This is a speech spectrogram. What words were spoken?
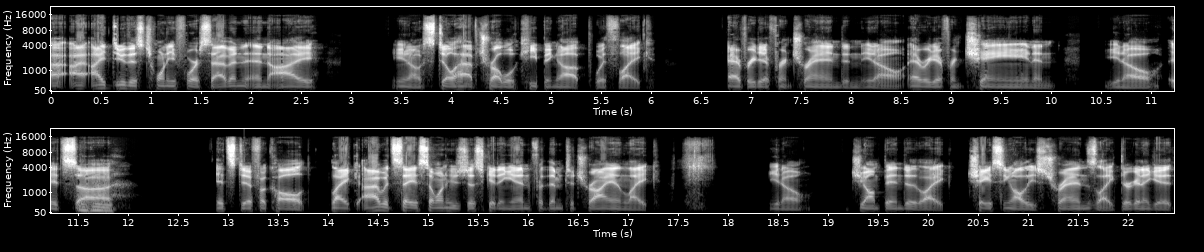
I, I do this twenty four seven, and I you know still have trouble keeping up with like every different trend and you know every different chain and you know it's uh it's difficult. Like i would say someone who's just getting in for them to try and like you know jump into like chasing all these trends like they're gonna get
